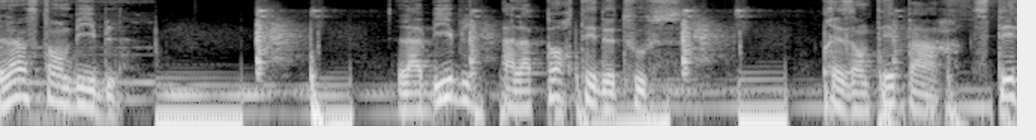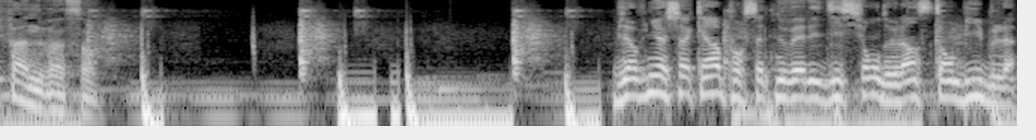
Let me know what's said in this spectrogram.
L'instant Bible. La Bible à la portée de tous. Présenté par Stéphane Vincent. Bienvenue à chacun pour cette nouvelle édition de l'Instant Bible,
